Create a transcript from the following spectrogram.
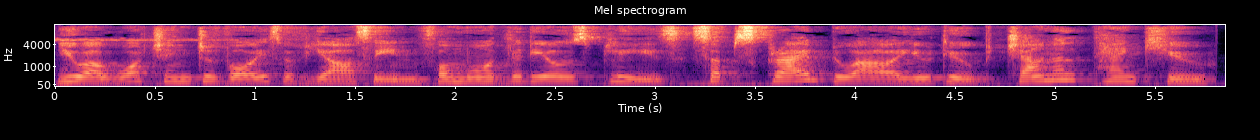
You are watching to Voice of Yasin. For more videos, please subscribe to our YouTube channel. Thank you.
